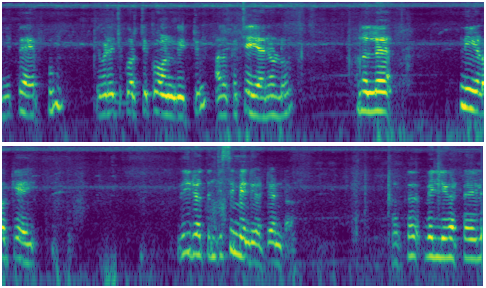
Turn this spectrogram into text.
ഇനി തേപ്പും ഇവിടെ വെച്ച് കുറച്ച് കോൺക്രീറ്റും അതൊക്കെ ചെയ്യാനുള്ളൂ. നല്ല നീളമൊക്കെ ആയി. ഇത് ഇരുപത്തഞ്ച് സിമെന്റ് കട്ടയാണ് കേട്ടോ നമുക്ക് വലിയ കട്ടയിൽ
